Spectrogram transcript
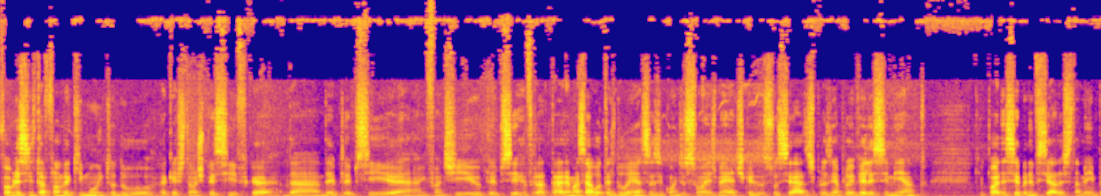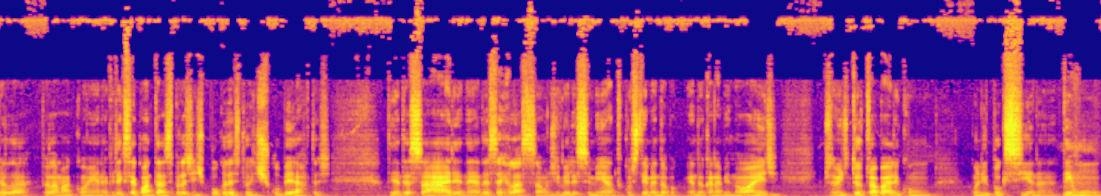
Fabrício, está falando aqui muito do, da questão específica da, da epilepsia infantil, epilepsia refratária, mas há outras doenças e condições médicas associadas, por exemplo, ao envelhecimento, que podem ser beneficiadas também pela, pela maconha. Né? Eu queria que você contasse para a gente um pouco das suas descobertas dentro dessa área, né, dessa relação de envelhecimento com o sistema endocannabinoide, principalmente o teu trabalho com, com lipoxina. Né? Tem uhum. um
